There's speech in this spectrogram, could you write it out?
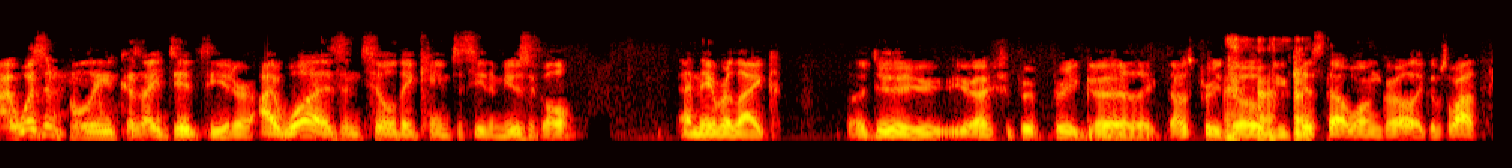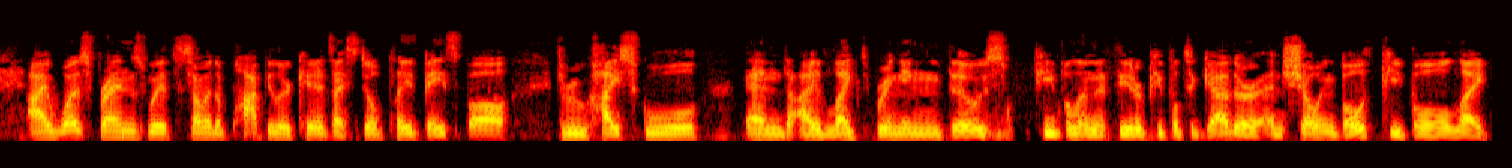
I wasn't bullied because I did theater. I was until they came to see the musical, and they were like, oh, "Dude, you're actually pretty good. Like that was pretty dope. You kissed that one girl. Like it was wild." I was friends with some of the popular kids. I still played baseball through high school and I liked bringing those people and the theater people together and showing both people like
